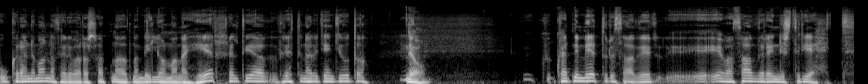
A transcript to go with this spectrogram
úgrænumanna þegar það var að sapna þarna miljón manna hér held ég að fréttin hafi gengið út á. Já Hvernig metur það er, ef að það reynist rétt?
